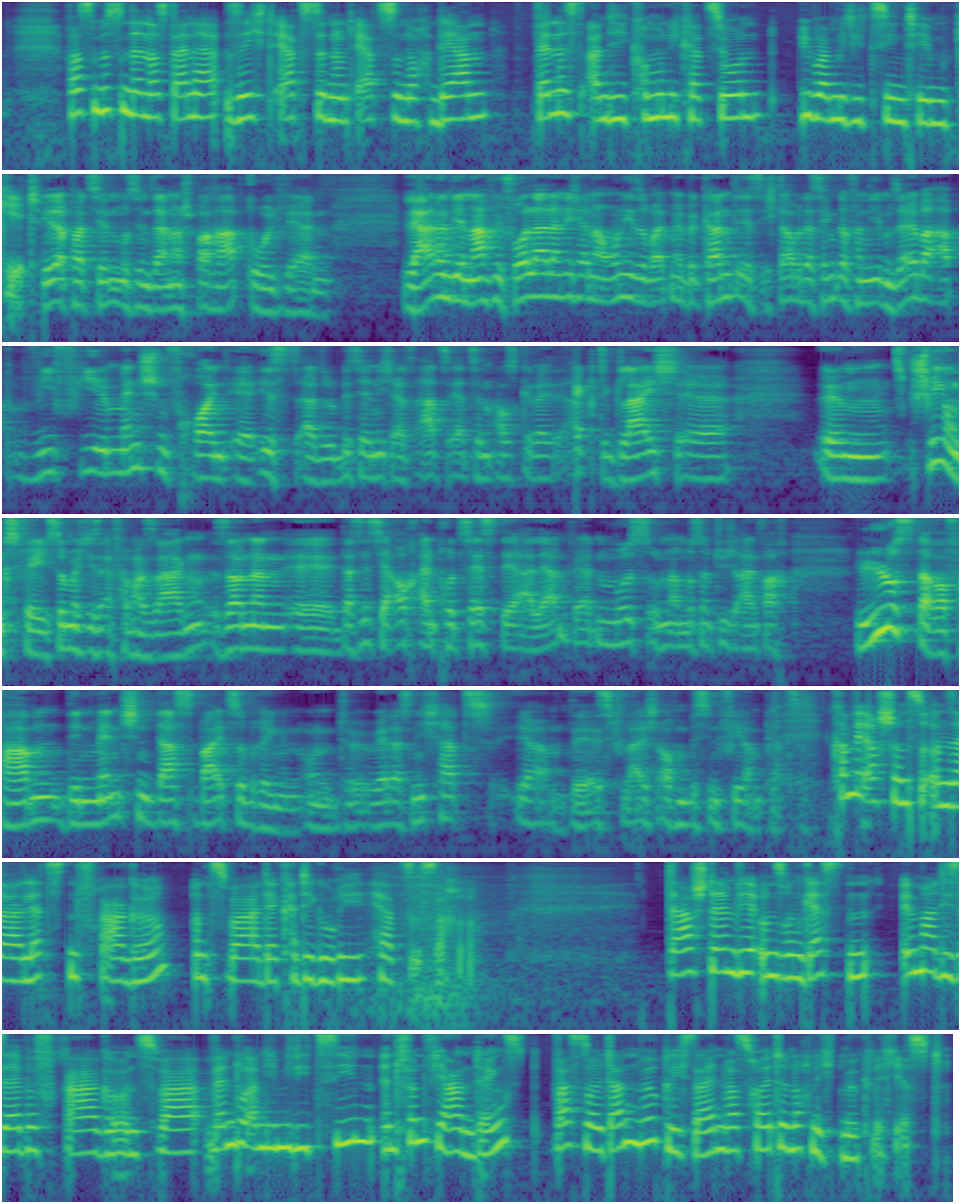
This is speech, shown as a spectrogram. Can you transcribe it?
Was müssen denn aus deiner Sicht Ärztinnen und Ärzte noch lernen, wenn es an die Kommunikation über Medizinthemen geht? Jeder Patient muss in seiner Sprache abgeholt werden. Lernen wir nach wie vor leider nicht an der Uni, soweit mir bekannt ist. Ich glaube, das hängt auch von jedem selber ab, wie viel Menschenfreund er ist. Also du bist ja nicht als Arzt, Ärztin ausgerechnet gleich äh, ähm, schwingungsfähig, so möchte ich es einfach mal sagen, sondern äh, das ist ja auch ein Prozess, der erlernt werden muss und man muss natürlich einfach Lust darauf haben, den Menschen das beizubringen. Und äh, wer das nicht hat, ja, der ist vielleicht auch ein bisschen fehl am Platz. Kommen wir auch schon zu unserer letzten Frage, und zwar der Kategorie Herzenssache. Da stellen wir unseren Gästen immer dieselbe Frage, und zwar, wenn du an die Medizin in fünf Jahren denkst, was soll dann möglich sein, was heute noch nicht möglich ist?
